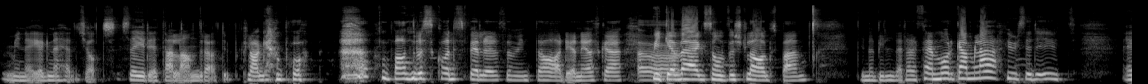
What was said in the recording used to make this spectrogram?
mina egna headshots. Säger det till alla andra, typ klagar på på andra skådespelare som inte har det. När jag ska skicka uh. iväg som förslag så bara, dina bilder är fem år gamla, hur ser det ut? Um,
